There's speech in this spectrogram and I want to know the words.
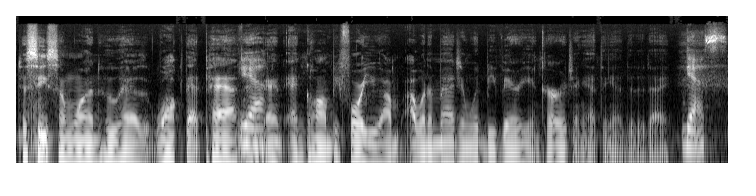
To see someone who has walked that path Yeah. and, and, and gone before you, I, I would imagine would be very encouraging at the end of the day. yes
